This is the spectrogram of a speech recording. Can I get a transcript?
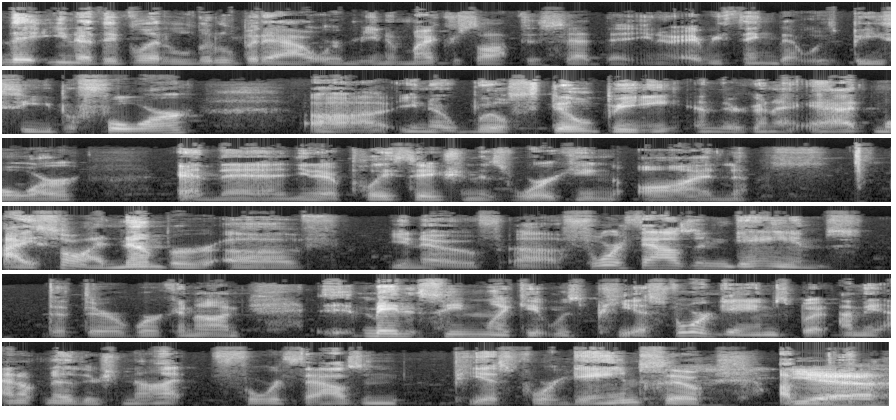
they, you know, they've let a little bit out where, you know, Microsoft has said that, you know, everything that was BC before, uh, you know, will still be, and they're going to add more. And then, you know, PlayStation is working on, I saw a number of, you know, uh, 4,000 games that they're working on. It made it seem like it was PS4 games, but I mean, I don't know. There's not 4,000 PS4 games, so I'm, yeah,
